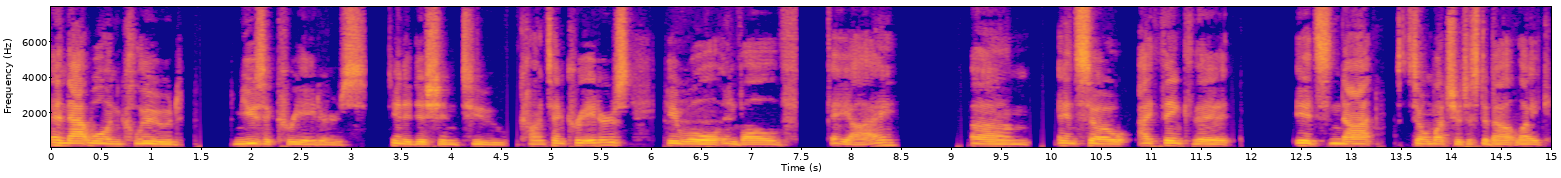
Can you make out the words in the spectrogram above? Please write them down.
And that will include music creators in addition to content creators. It will involve AI. Um, and so I think that it's not so much just about like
